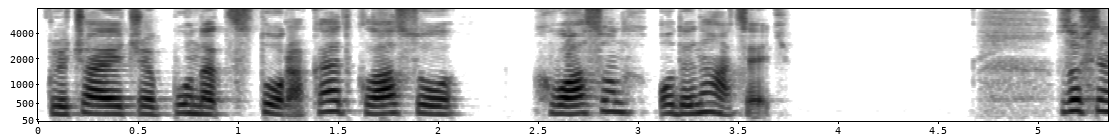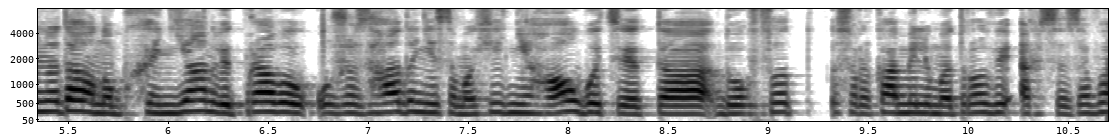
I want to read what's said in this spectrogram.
включаючи понад 100 ракет класу Хвасонг-11. Зовсім недавно Пхеньян відправив уже згадані самохідні гаубиці та 240-мм РСЗВ.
